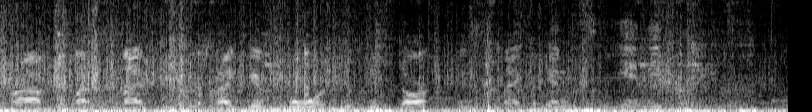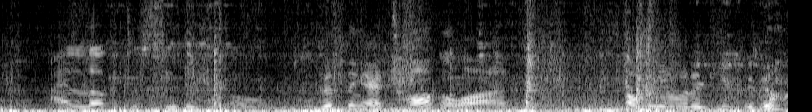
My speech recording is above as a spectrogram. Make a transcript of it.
travel at night because I get bored with the darkness and I can't see anything. I love to see the road. Good thing I talk a lot. I'll be able to keep it going.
